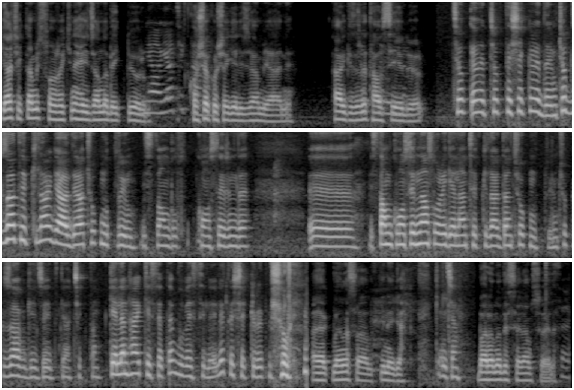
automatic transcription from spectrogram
gerçekten bir sonrakini heyecanla bekliyorum. Ya gerçekten. Koşa koşa geleceğim yani. Herkese de tavsiye ediyorum. Çok evet çok teşekkür ederim. Çok güzel tepkiler geldi ya. Çok mutluyum İstanbul konserinde. Ee, İstanbul konserinden sonra gelen tepkilerden çok mutluyum. Çok güzel bir geceydi gerçekten. Gelen herkese de bu vesileyle teşekkür etmiş olayım. Ayaklarına sağlık. Yine gel. Geleceğim. Baran'a da selam söyle. Söyle.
